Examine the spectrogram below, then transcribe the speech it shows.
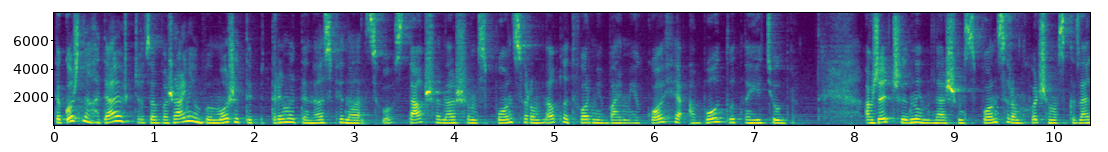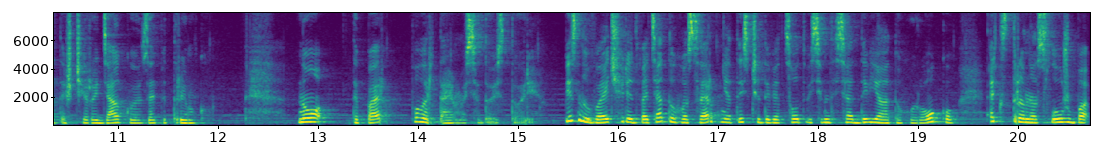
Також нагадаю, що за бажанням ви можете підтримати нас фінансово, ставши нашим спонсором на платформі BuyMeACoffee або тут на YouTube. А вже чинним нашим спонсорам хочемо сказати щиро дякую за підтримку. Ну, тепер повертаємося до історії. Пізно ввечері, 20 серпня 1989 року, екстрена служба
